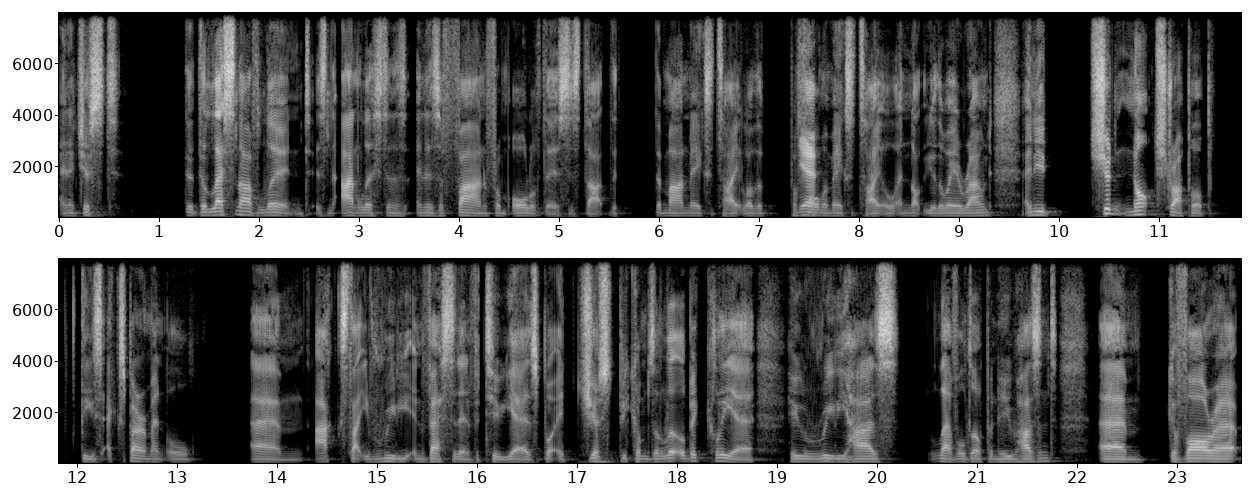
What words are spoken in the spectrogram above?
and it just the, the lesson I've learned as an analyst and as, and as a fan from all of this is that the, the man makes a title or the performer makes a title and not the other way around. And you shouldn't not strap up these experimental um, acts that you've really invested in for two years, but it just becomes a little bit clear who really has leveled up and who hasn't. Um, Guevara,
